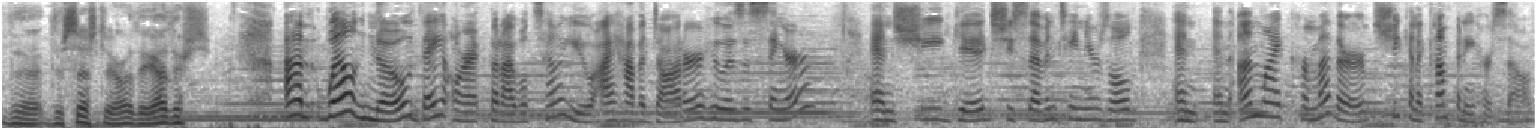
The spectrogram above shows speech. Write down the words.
the the sister or the others? Um, well, no, they aren't. But I will tell you, I have a daughter who is a singer, and she gigs. She's 17 years old, and and unlike her mother, she can accompany herself.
